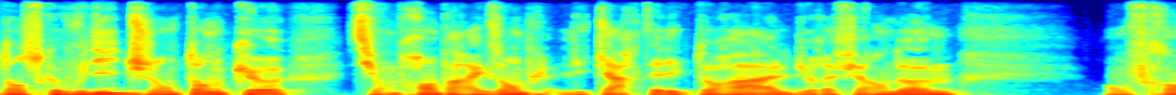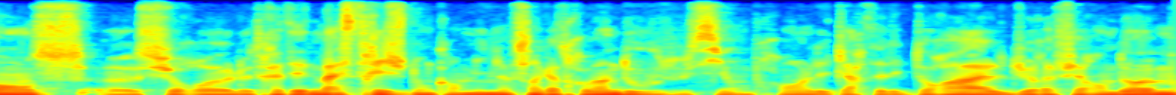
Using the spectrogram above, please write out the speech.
dans ce que vous dites, j'entends que si on prend par exemple les cartes électorales du référendum en France sur le traité de Maastricht, donc en 1992, ou si on prend les cartes électorales du référendum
